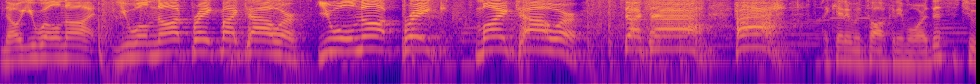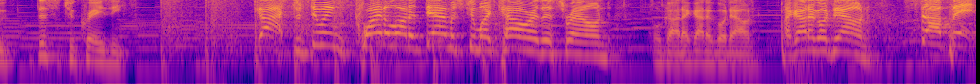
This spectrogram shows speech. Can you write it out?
No, you will not. You will not break my tower. You will not break my tower. That's ah, ah. I can't even talk anymore. This is too, this is too crazy. Gosh, they're doing quite a lot of damage to my tower this round. Oh God, I gotta go down. I gotta go down. Stop it,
